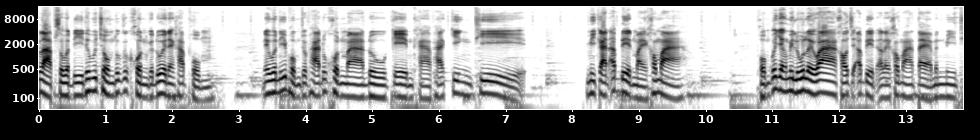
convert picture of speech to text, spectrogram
กราบสวัสดีท่านผู้ชมทุกๆ คนกันด้วยนะครับผม ในวันนี้ผมจะพาทุกคนมาดูเกม Car Parking ที่มีการอัปเดตใหม่เข้ามา ผมก็ยังไม่รู้เลยว่าเขาจะอัปเดตอะไรเข้ามา แต่มันมีเท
